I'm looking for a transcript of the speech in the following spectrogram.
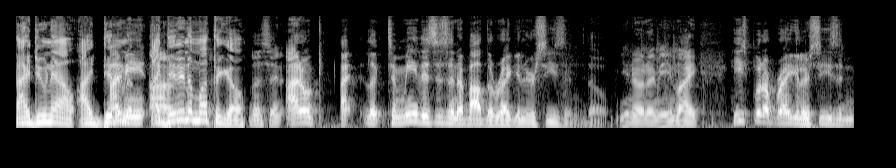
I do now. I did. I it, mean, I, I did don't it a month man. ago. Listen, I don't. I, look to me, this isn't about the regular season, though. You know what I mean? Like he's put up regular season,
